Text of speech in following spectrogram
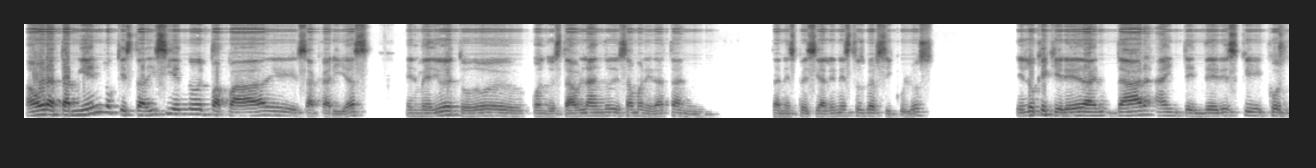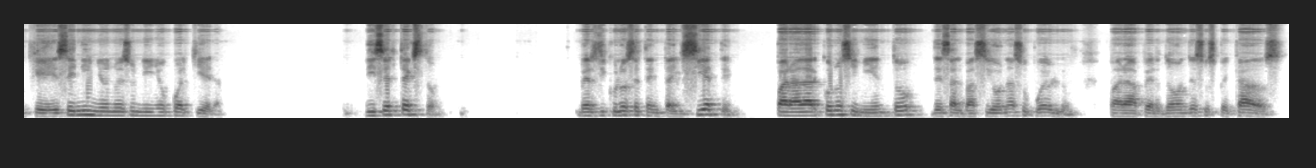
Ahora, también lo que está diciendo el papá de Zacarías, en medio de todo, cuando está hablando de esa manera tan, tan especial en estos versículos, es lo que quiere dar a entender es que, con, que ese niño no es un niño cualquiera. Dice el texto, versículo 77 para dar conocimiento de salvación a su pueblo, para perdón de sus pecados.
